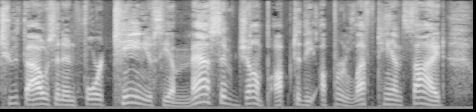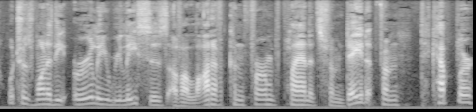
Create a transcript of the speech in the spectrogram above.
2014. You see a massive jump up to the upper left hand side, which was one of the early releases of a lot of confirmed planets from data from Kepler.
